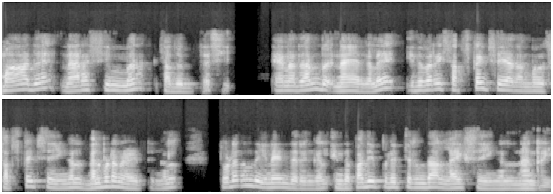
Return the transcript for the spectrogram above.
மாத நரசிம்ம சதுர்தசி. எனது அன்பு நேயர்களே இதுவரை சப்ஸ்கிரைப் செய்யாத அன்பர்கள் சப்ஸ்கிரைப் செய்யுங்கள் பெல்படன் அழுத்துங்கள் தொடர்ந்து இணைந்திருங்கள். இந்த பதிவு பிடித்திருந்தால் லைக் செய்யுங்கள். நன்றி.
